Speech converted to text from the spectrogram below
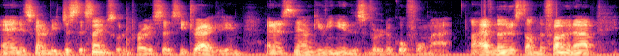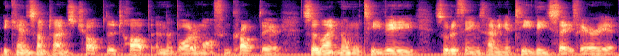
and it's going to be just the same sort of process. You drag it in, and it's now giving you this vertical format. I have noticed on the phone phone app, it can sometimes chop the top and the bottom off and crop there. So like normal TV sort of things, having a TV safe area,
